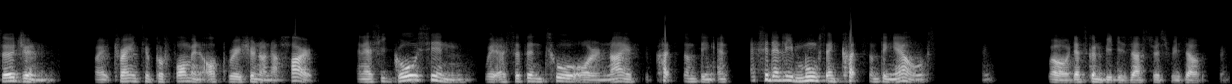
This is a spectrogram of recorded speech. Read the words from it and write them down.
surgeon right, trying to perform an operation on a heart, and as he goes in with a certain tool or a knife to cut something and accidentally moves and cuts something else, right, well, that's going to be disastrous result right?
